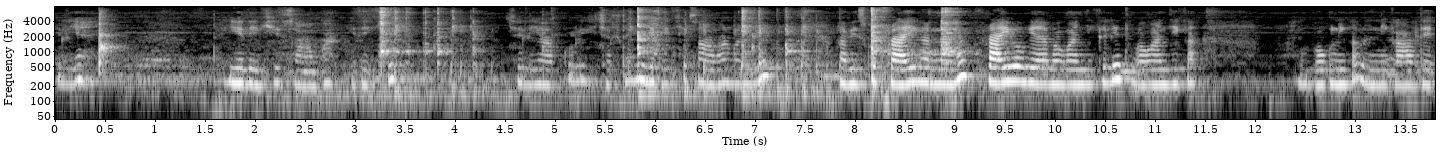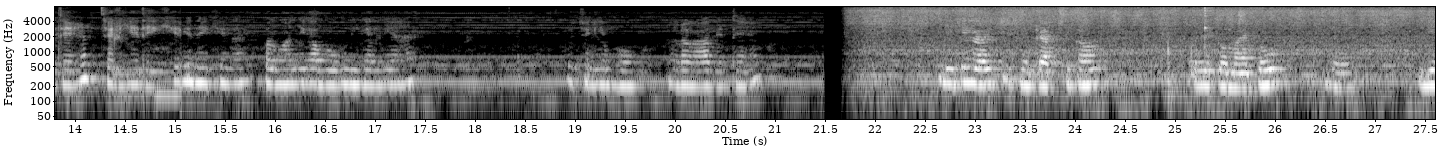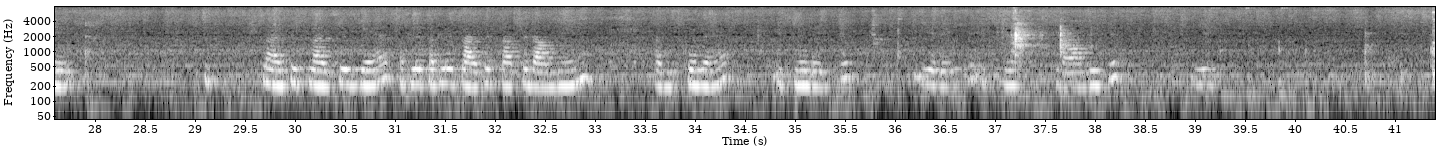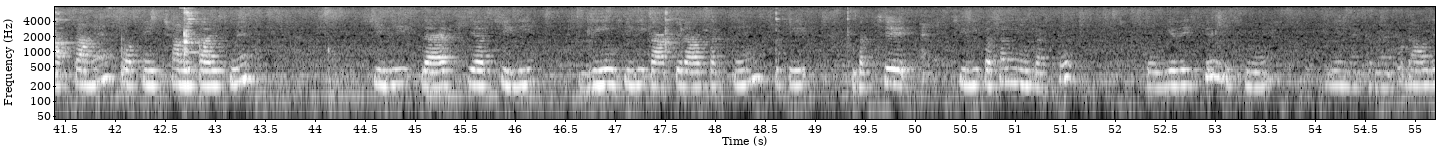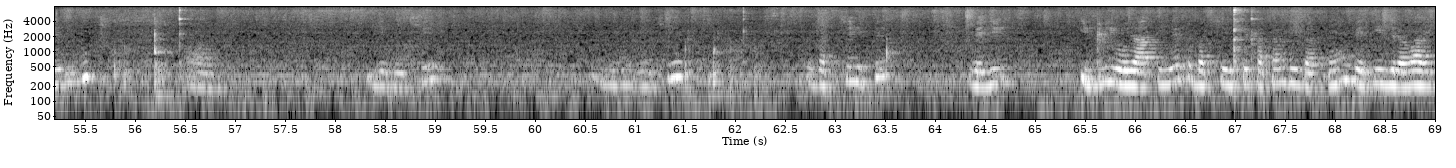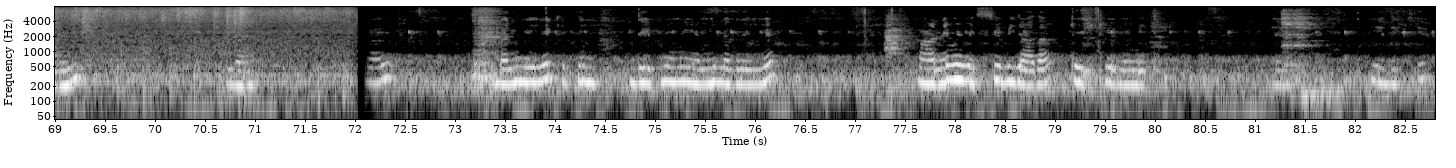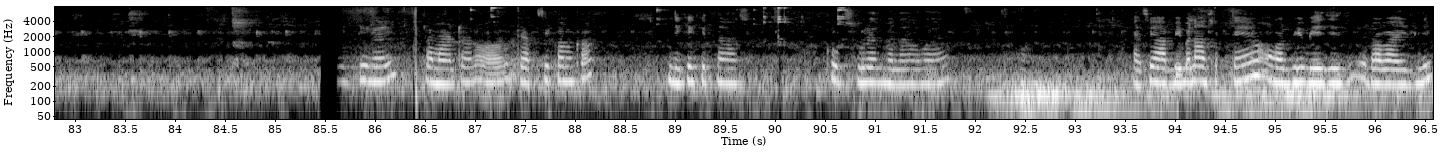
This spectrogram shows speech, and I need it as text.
चलिए तो ये देखिए सांभर ये देखिए। चलिए आपको लेके चलते हैं। ये देखिए सांभर बन गई अब इसको फ्राई करना है। फ्राई हो गया है भगवान जी के लिए तो भगवान जी का भोग निकाल निकाल देते हैं। चलिए देखिए। ये देखिएगा भगवान जी का भोग निकल गया है। तो चलिए भोग लगा देते हैं। देखिएगा इसमें कैप्सिकम और ये टोमेटो ये स्लाइसेस स्लाइसेस जो है पतले पतले स्लाइसेस काट के डाल दिए हैं। अब इसको जो है, इसमें देखिए, ये देखिए, इसमें डाल दीजिए। ये आप चाहें तो अपनी इच्छा अनुसार इसमें चिली ब्लैक या चिली ग्रीन चिली काट के डाल सकते हैं, क्योंकि बच्चे चिली पसंद नहीं करते तो ये देखिए इसमें ये मैं टमाटो डाल दे रही हूँ और ये देखिए ये देखिए तो बच्चे इसे वेजी इडली हो जाती है तो बच्चे इसे पसंद भी करते हैं वेजीज रवा इडली। बन गई है, कितनी देखने में यमी लग रही है खाने में इससे भी ज़्यादा टेस्टी बनी थी। ये देखिए। गई टमाटर और कैप्सिकम का। देखिए कितना खूबसूरत बना हुआ है। ऐसे आप भी बना सकते हैं और भी भेजिए रवा इडली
